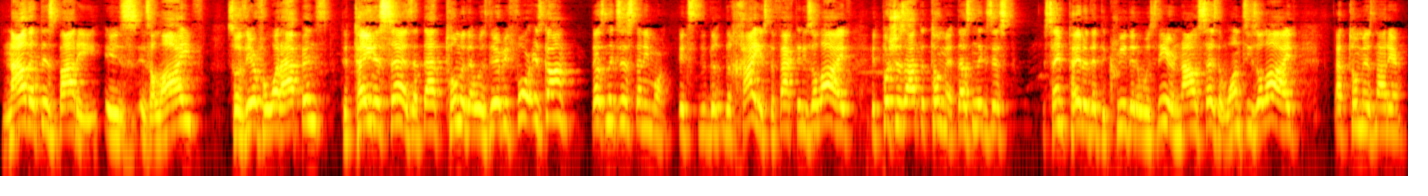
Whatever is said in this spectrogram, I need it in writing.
Now that this body is, is alive, so therefore what happens? The Torah says that that tumah that was there before is gone. Doesn't exist anymore. It's the, the, the the fact that he's alive, it pushes out the tumah. It doesn't exist. The same Torah that decreed that it was there now says that once he's alive, that tumah is not here.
